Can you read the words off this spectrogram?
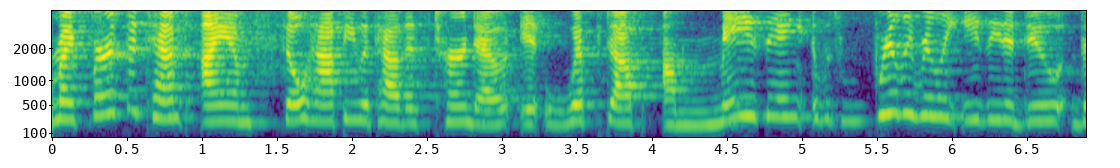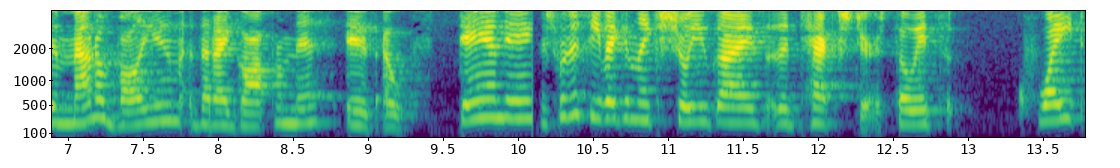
My first attempt, I am so happy with how this turned out. It whipped up amazing. It was really, really easy to do. The amount of volume that I got from this is outstanding. I just want to see if I can like show you guys the texture. So it's quite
